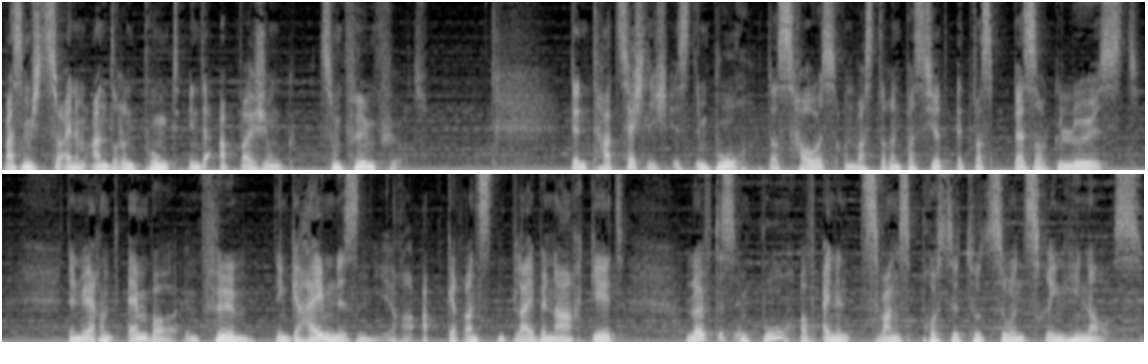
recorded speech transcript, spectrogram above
Was mich zu einem anderen Punkt in der Abweichung zum Film führt. Denn tatsächlich ist im Buch das Haus und was darin passiert etwas besser gelöst. Denn während Amber im Film den Geheimnissen ihrer abgeranzten Bleibe nachgeht, läuft es im Buch auf einen Zwangsprostitutionsring hinaus.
